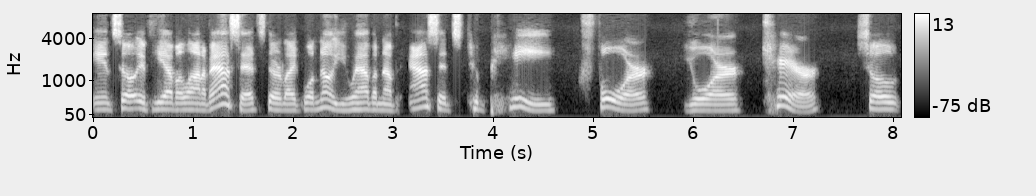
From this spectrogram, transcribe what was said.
And so if you have a lot of assets, they're like, well, no, you have enough assets to pay for your care. So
